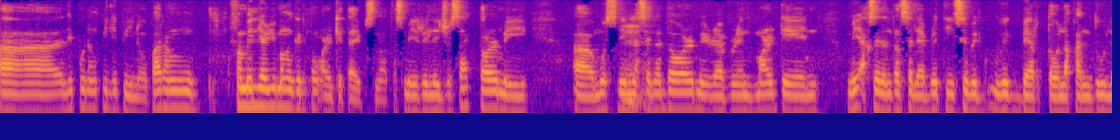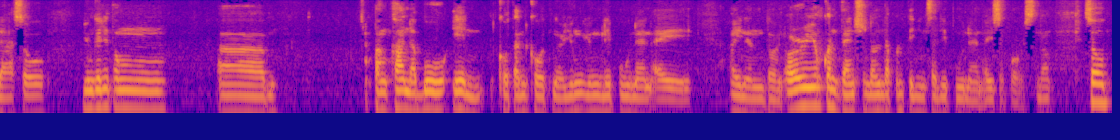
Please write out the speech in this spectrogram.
ah, lipunang Pilipino, parang familiar yung mga ganitong archetypes, no? Tapos may religious sector, may ah, Muslim na Mm. senador, may Reverend Martin, may accidental celebrity si Wig- Wigberto Lacandula. So, yung ganitong um, pangka na buuin, quote-unquote, no, yung, yung lipunan ay ay nandun. Or yung conventional na pagtingin sa lipunan, I suppose. No? So,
